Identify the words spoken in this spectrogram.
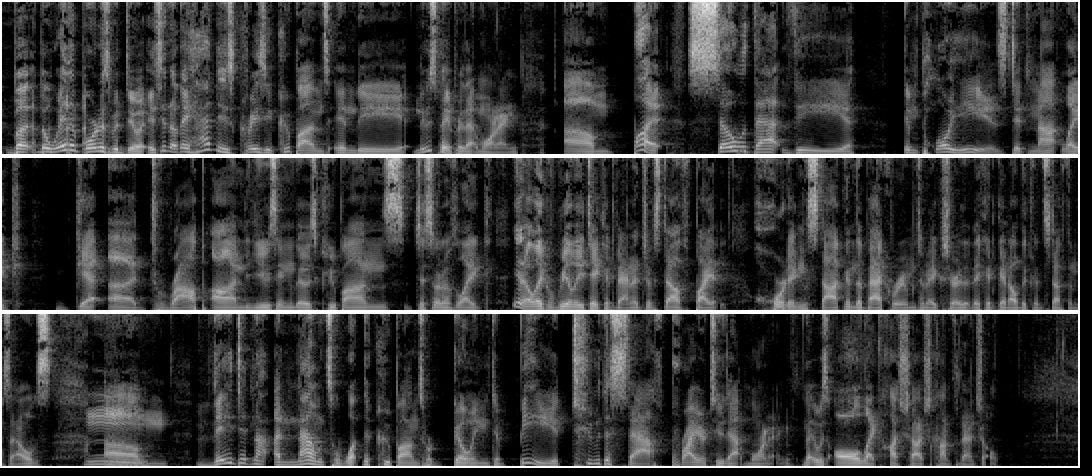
but the way that Borders would do it is, you know, they had these crazy coupons in the newspaper that morning, um, but so that the employees did not, like, get a drop on using those coupons to sort of like you know like really take advantage of stuff by hoarding stock in the back room to make sure that they could get all the good stuff themselves um they did not announce what the coupons were going to be to the staff prior to that morning it was all like hush hush confidential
